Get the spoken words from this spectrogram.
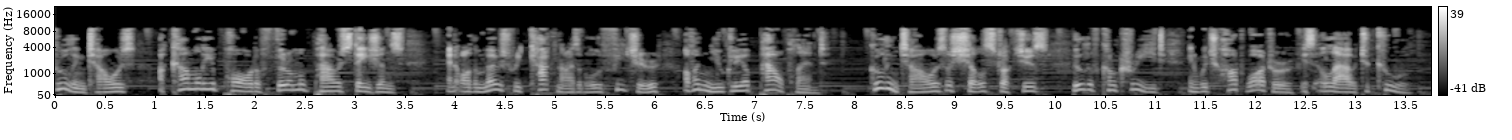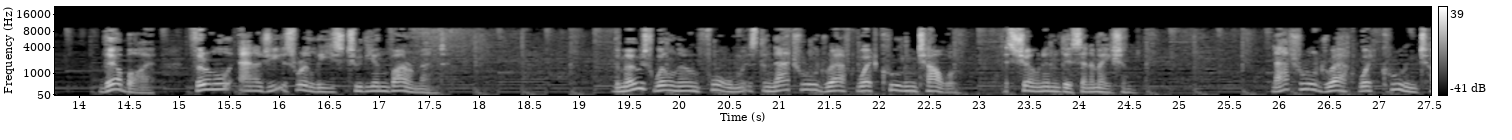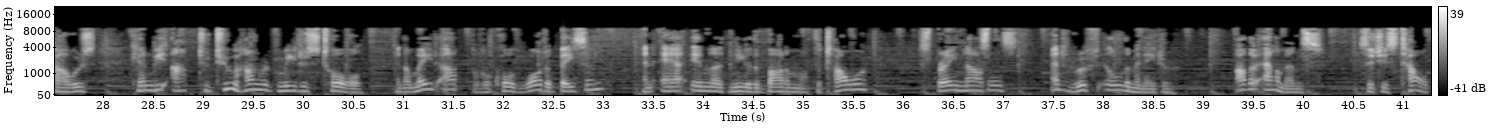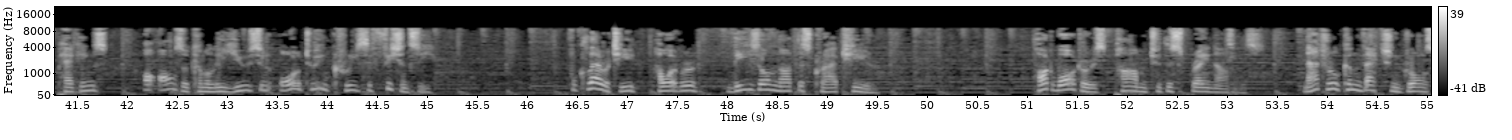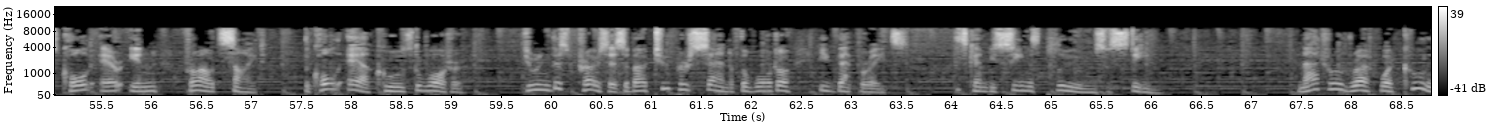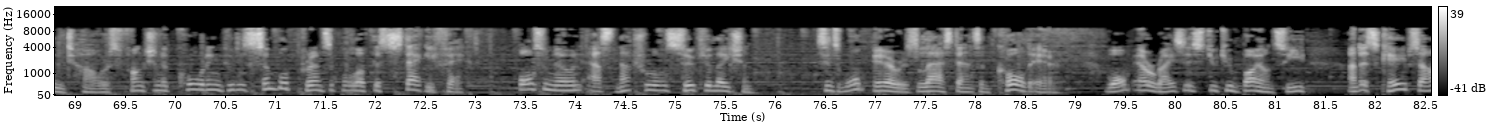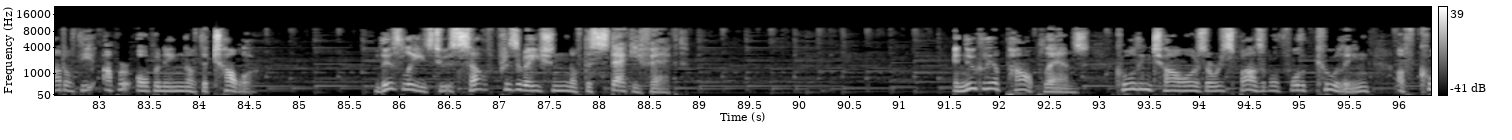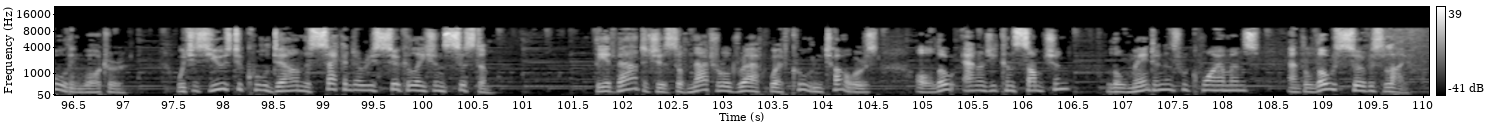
Cooling towers are commonly a part of thermal power stations and are the most recognizable feature of a nuclear power plant. Cooling towers are shell structures built of concrete in which hot water is allowed to cool. Thereby, thermal energy is released to the environment. The most well-known form is the natural draft wet cooling tower, as shown in this animation. Natural draft wet cooling towers can be up to 200 meters tall and are made up of a cold water basin, an air inlet near the bottom of the tower, spray nozzles, and a drift eliminator. Other elements, such as tower packings, are also commonly used in order to increase efficiency. For clarity, however, these are not described here. Hot water is pumped to the spray nozzles. Natural convection draws cold air in from outside. The cold air cools the water. During this process about 2% of the water evaporates. This can be seen as plumes of steam. Natural draft wet cooling towers function according to the simple principle of the stack effect, also known as natural circulation. Since warm air is less dense than cold air, warm air rises due to buoyancy and escapes out of the upper opening of the tower. This leads to self-preservation of the stack effect. In nuclear power plants, cooling towers are responsible for the cooling of cooling water, which is used to cool down the secondary circulation system. The advantages of natural draft wet cooling towers are low energy consumption, low maintenance requirements, and low service life.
